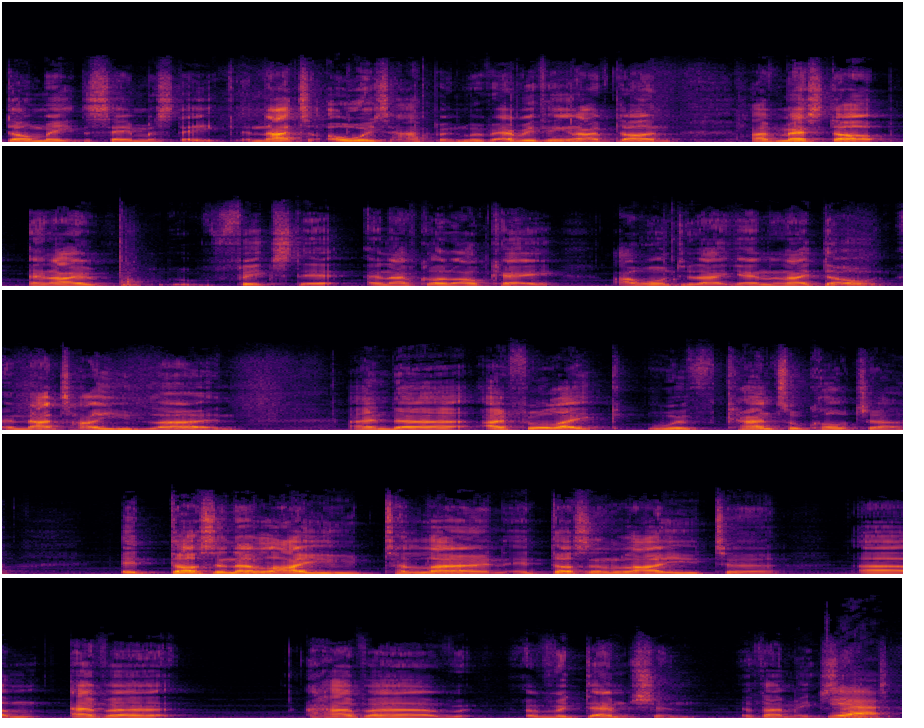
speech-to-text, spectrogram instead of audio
don't make the same mistake. And that's always happened with everything I've done. I've messed up, and I fixed it, and I've gone, okay, I won't do that again, and I don't. And that's how you learn. And uh, I feel like with cancel culture, it doesn't allow you to learn. It doesn't allow you to um, ever have a, a redemption, if that makes Yeah. sense.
